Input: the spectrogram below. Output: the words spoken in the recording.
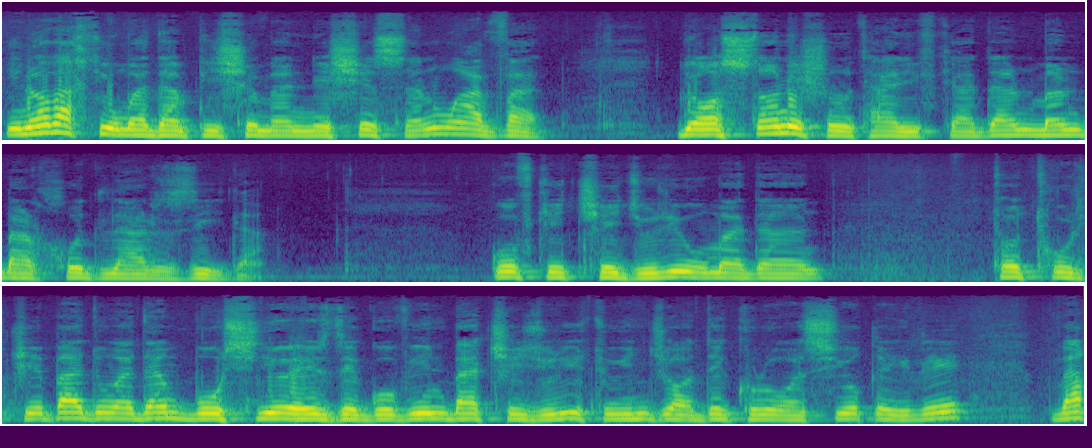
اینا وقتی اومدن پیش من نشستن اون اول داستانشون رو تعریف کردن من بر خود لرزیدم. گفت که چجوری اومدن؟ تا ترکیه. بعد اومدن بوسنی و هرزگوین بعد چجوری تو این جاده کرواسی و غیره و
